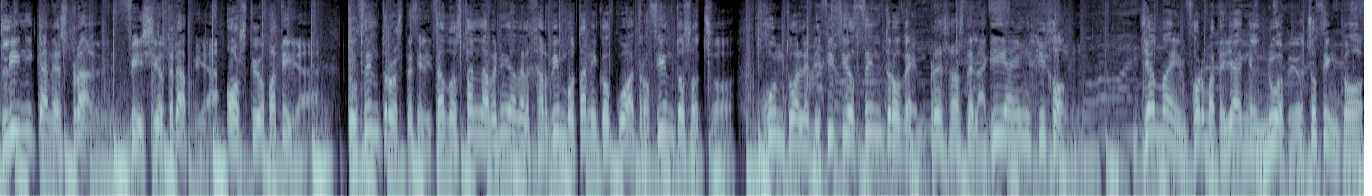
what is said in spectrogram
Clínica Nespral, fisioterapia, osteopatía. Tu centro especializado está en la avenida del Jardín Botánico 408, junto al edificio Centro de Empresas de la Guía en Gijón. Llama e infórmate ya en el 985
